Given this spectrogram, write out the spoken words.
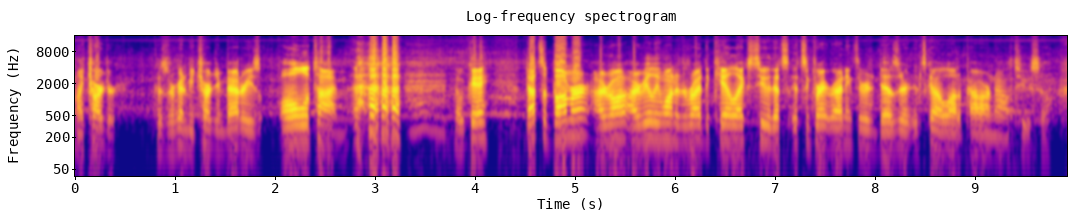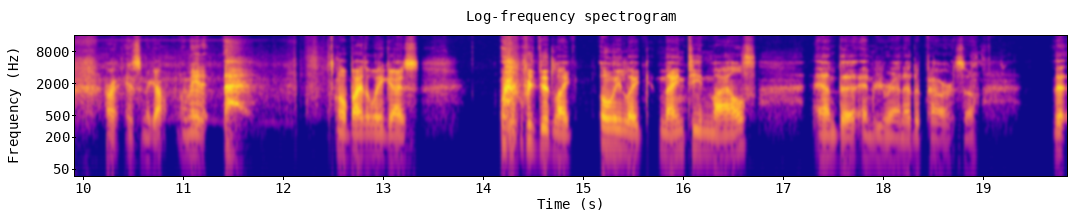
my charger. Because we're going to be charging batteries all the time. okay? That's a bummer. I, I really wanted to ride the KLX too. That's it's a great riding through the desert. It's got a lot of power now too. So, all right, me go. We made it. Oh, by the way, guys, we did like only like 19 miles, and uh, and we ran out of power. So that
